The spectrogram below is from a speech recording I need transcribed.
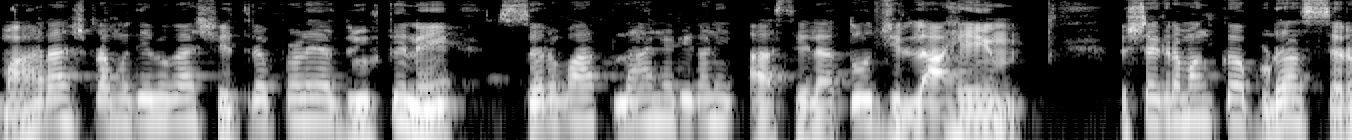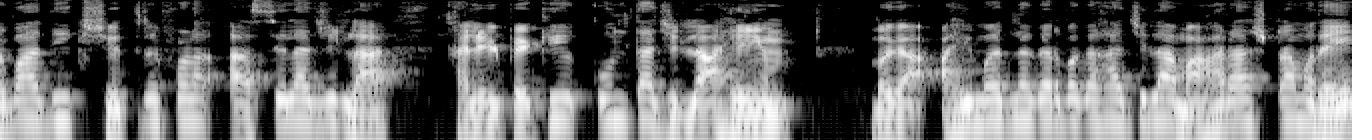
महाराष्ट्रामध्ये बघा क्षेत्रफळ या दृष्टीने सर्वात लहान या ठिकाणी असलेला तो जिल्हा आहे. प्रश्न क्रमांक पुढे सर्वाधिक क्षेत्रफळ असलेला जिल्हा खालीलपैकी कोणता जिल्हा आहे? बघा अहमदनगर बघा हा जिल्हा महाराष्ट्रामध्ये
